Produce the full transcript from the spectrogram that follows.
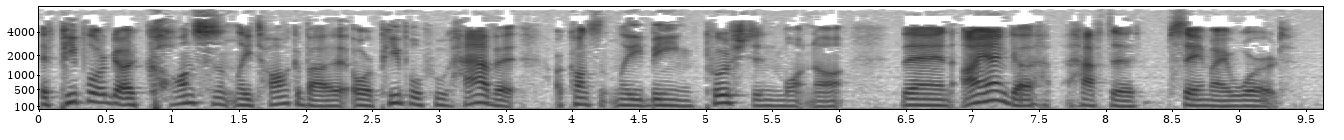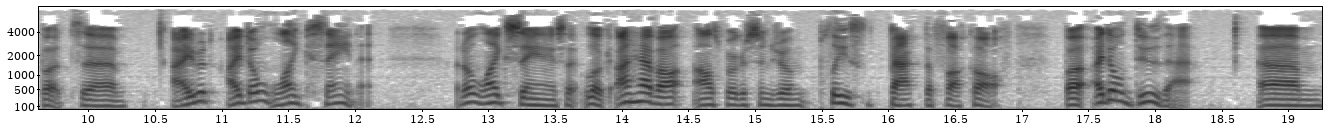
if people are going to constantly talk about it, or people who have it are constantly being pushed and whatnot, then I am gonna have to say my word. But um, I would, I don't like saying it. I don't like saying it. Look, I have Al- Asperger's syndrome. Please back the fuck off. But I don't do that. Um,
